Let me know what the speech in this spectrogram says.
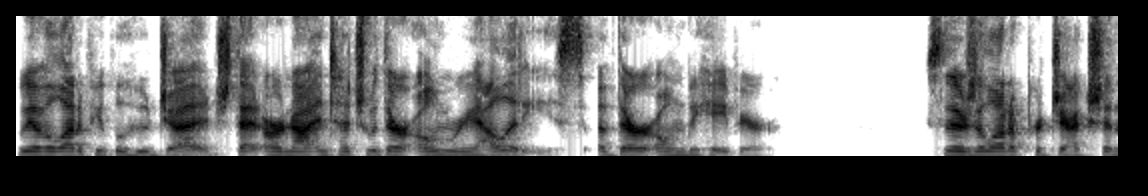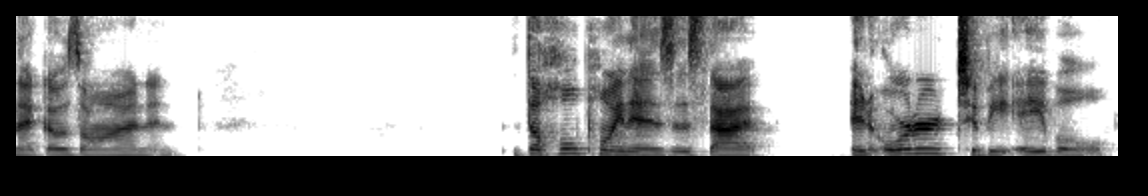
We have a lot of people who judge that are not in touch with their own realities of their own behavior. So there's a lot of projection that goes on and the whole point is is that in order to be able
